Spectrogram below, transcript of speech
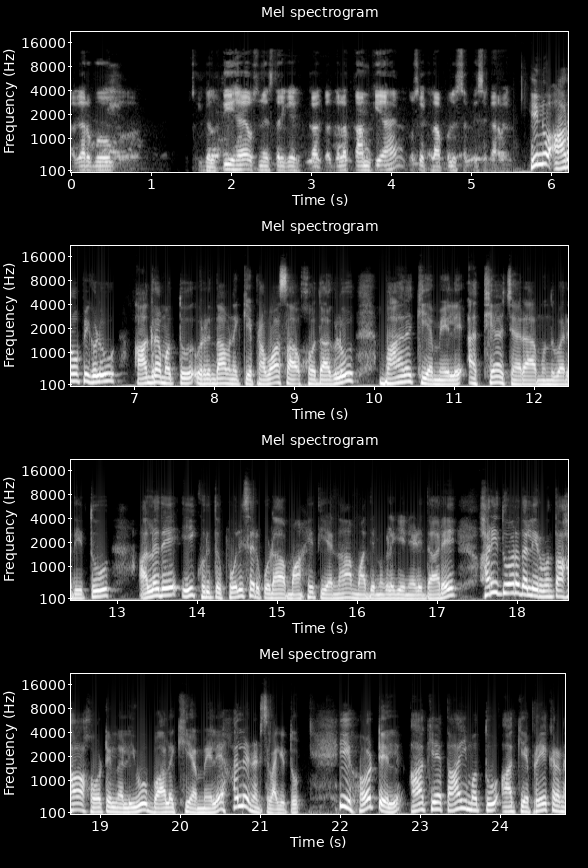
अगर वो ಗಲ್ತಿ ಹೈ ಗಲತ್ ಕಾಮ್ ಖಿಲಾಫ್ ಪೊಲೀಸ್ ಸಖ್ತಿ ಸೆ ಇನ್ನು ಆರೋಪಿಗಳು ಆಗ್ರಾ ಮತ್ತು ವೃಂದಾವನಕ್ಕೆ ಪ್ರವಾಸ ಹೋದಾಗಲೂ ಬಾಲಕಿಯ ಮೇಲೆ ಅತ್ಯಾಚಾರ ಮುಂದುವರೆದಿತ್ತು. ಅಲ್ಲದೆ ಈ ಕುರಿತು ಪೊಲೀಸರು ಕೂಡ ಮಾಹಿತಿಯನ್ನ ಮಾಧ್ಯಮಗಳಿಗೆ ನೀಡಿದ್ದಾರೆ. ಹರಿದ್ವಾರದಲ್ಲಿರುವಂತಹ ಹೋಟೆಲ್ನಲ್ಲಿಯೂ ಬಾಲಕಿಯ ಮೇಲೆ ಹಲ್ಲೆ ನಡೆಸಲಾಗಿತ್ತು. ಈ ಹೋಟೆಲ್ ಆಕೆಯ ತಾಯಿ ಮತ್ತು ಆಕೆಯ ಪ್ರಿಯಕರಣ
